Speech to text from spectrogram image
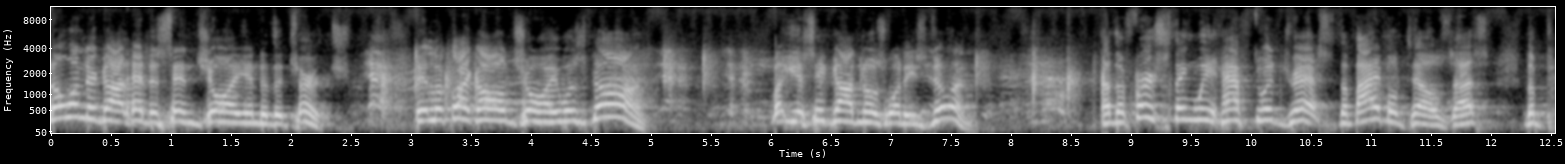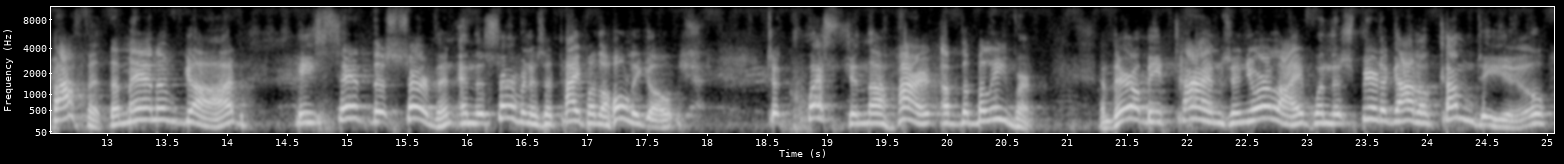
No wonder God had to send joy into the church. It looked like all joy was gone. But you see, God knows what He's doing. Now, the first thing we have to address, the Bible tells us, the prophet, the man of God, he sent the servant, and the servant is a type of the Holy Ghost, to question the heart of the believer. And there will be times in your life when the Spirit of God will come to you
